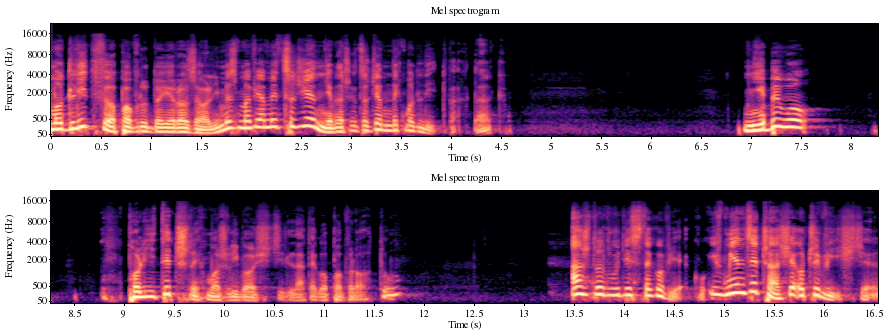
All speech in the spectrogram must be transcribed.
modlitwy o powrót do Jerozolimy zmawiamy codziennie, w naszych codziennych modlitwach. Tak? Nie było politycznych możliwości dla tego powrotu aż do XX wieku. I w międzyczasie oczywiście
